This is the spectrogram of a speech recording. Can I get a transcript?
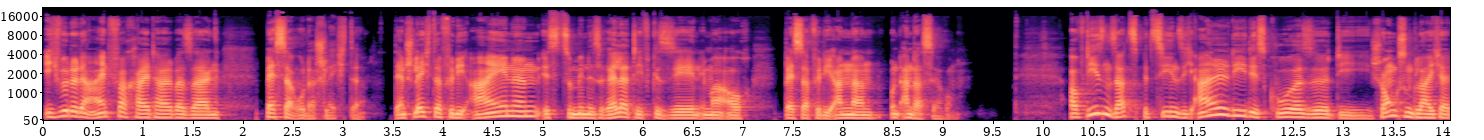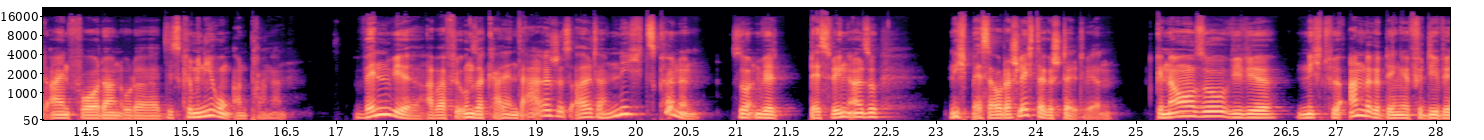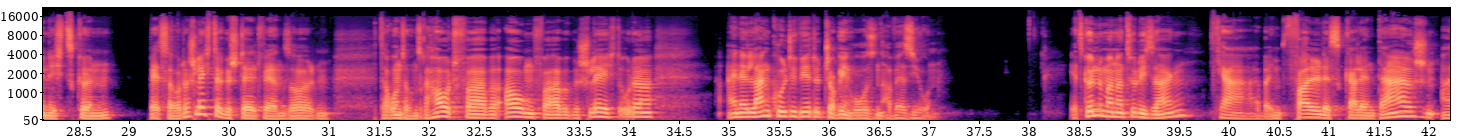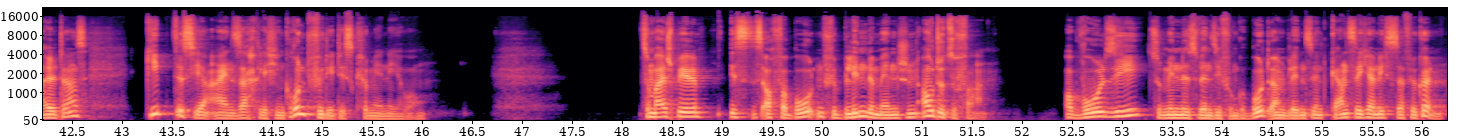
Ich würde der Einfachheit halber sagen, besser oder schlechter. Denn schlechter für die einen ist zumindest relativ gesehen immer auch besser für die anderen und andersherum. Auf diesen Satz beziehen sich all die Diskurse, die Chancengleichheit einfordern oder Diskriminierung anprangern. Wenn wir aber für unser kalendarisches Alter nichts können, sollten wir deswegen also nicht besser oder schlechter gestellt werden. Genauso wie wir nicht für andere Dinge, für die wir nichts können, besser oder schlechter gestellt werden sollten. Darunter unsere Hautfarbe, Augenfarbe, Geschlecht oder eine lang kultivierte Jogginghosenaversion. Jetzt könnte man natürlich sagen, ja, aber im Fall des kalendarischen Alters gibt es ja einen sachlichen Grund für die Diskriminierung. Zum Beispiel ist es auch verboten für blinde Menschen Auto zu fahren obwohl sie, zumindest wenn sie von Geburt an blind sind, ganz sicher nichts dafür können.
